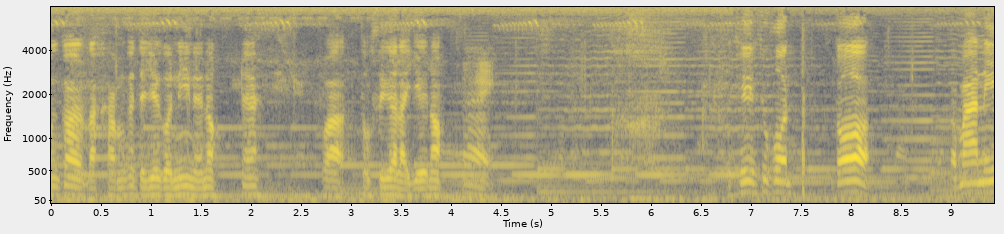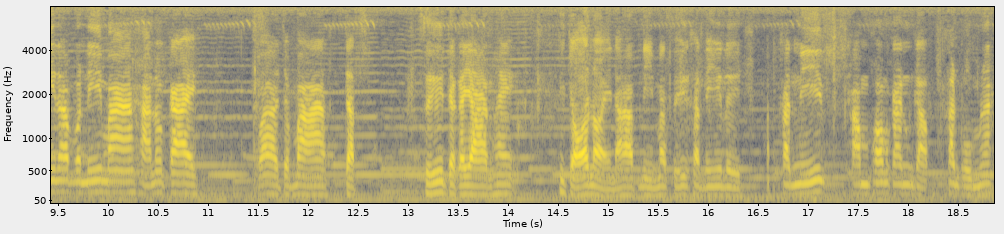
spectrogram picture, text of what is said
มันก็ราคามันก็จะเยอะกว่านี้หน่อยเนาะใช่ไหมว่าต้องซื้ออะไรเยอะเนาะใช่โอเคทุกคนก็ประมาณนี้นะครับวันนี้มาหาน้องกายว่าจะมาจัดซื้อจักรยานให้พี่จอหน่อยนะครับ นี่มาซื้อคันนี้เลย คันนี้ทำพร้อมกันกับคันผมนะ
